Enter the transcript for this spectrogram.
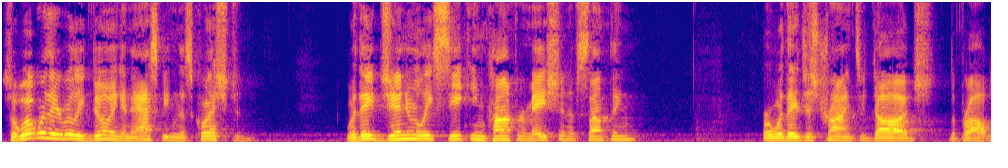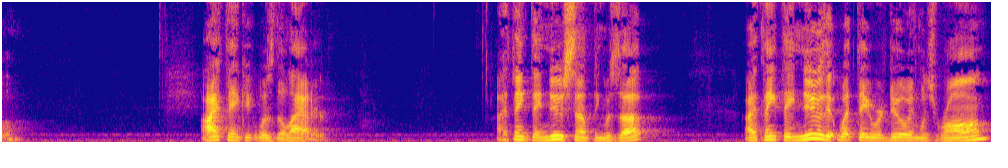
So, what were they really doing in asking this question? Were they genuinely seeking confirmation of something? Or were they just trying to dodge the problem? I think it was the latter. I think they knew something was up. I think they knew that what they were doing was wrong.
